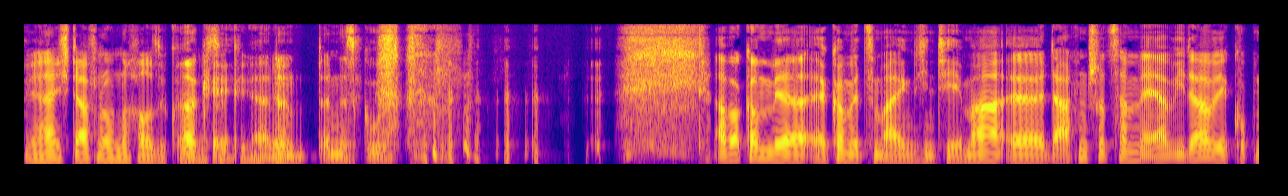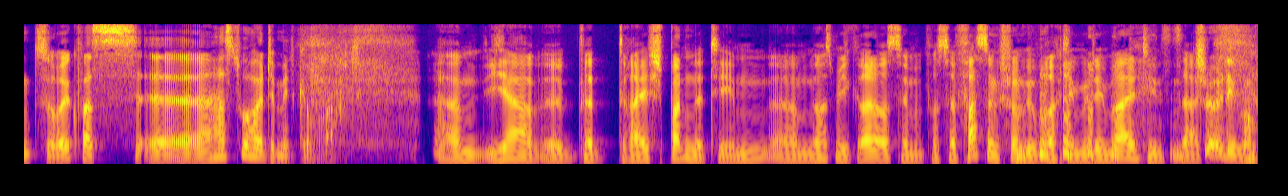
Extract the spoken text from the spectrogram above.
Ja, ich darf noch nach Hause kommen. Okay, okay. Ja, dann, dann ist gut. Aber kommen wir, äh, kommen wir zum eigentlichen Thema. Äh, Datenschutz haben wir ja wieder. Wir gucken zurück. Was äh, hast du heute mitgebracht? Ähm, ja, äh, drei spannende Themen. Ähm, du hast mich gerade aus, dem, aus der Fassung schon gebracht, hier mit dem Valentinstag. Entschuldigung.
